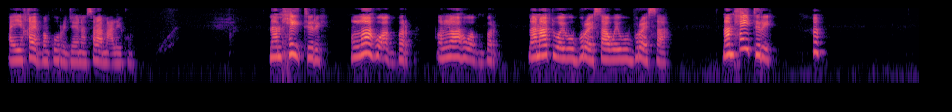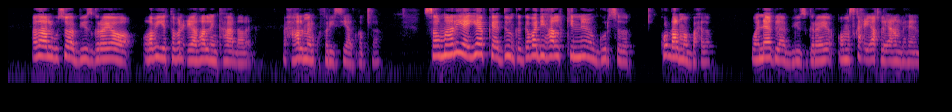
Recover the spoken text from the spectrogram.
Haye khayr baan kuu rajaynaa. Asalaamu calaykum. Naa maxay tiri allaahu akbar. Allaahu akbar. Naa naagtu waybu buraysaa waybu buraysaa. Naa maxay tiri. Adaa lagu soo abiyus garayoo laba iyo toban ciyaal hal ninkaa dhalay. Waxaa hal meel ku fariisiyaad qabtaa. Soomaaliya yaabka adduunka gabadhii halkii ninuu guursado ku dhalma baxdo. Waa naag la abiyus gareeyo oo maskax iyo aqli aan lahayn.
